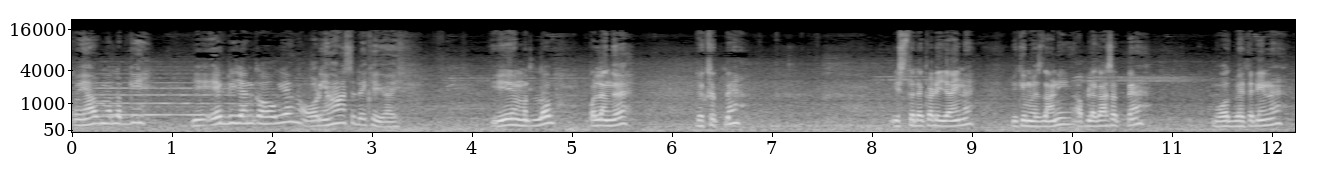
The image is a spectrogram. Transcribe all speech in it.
तो यहाँ पर मतलब कि ये एक डिज़ाइन का हो गया और यहाँ से देखिए गाइज़ ये मतलब पलंग है। देख सकते हैं, इस तरह का डिज़ाइन है, जो कि मजदानी आप लगा सकते हैं। बहुत बेहतरीन है।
